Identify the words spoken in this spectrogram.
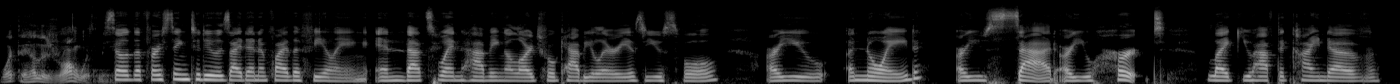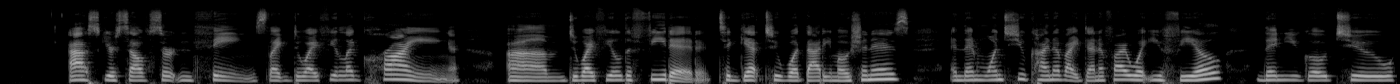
what the hell is wrong with me? So the first thing to do is identify the feeling, and that's when having a large vocabulary is useful. Are you annoyed? Are you sad? Are you hurt? Like you have to kind of ask yourself certain things like do I feel like crying? Um do I feel defeated to get to what that emotion is? And then once you kind of identify what you feel, then you go to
